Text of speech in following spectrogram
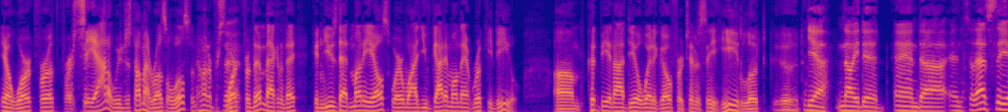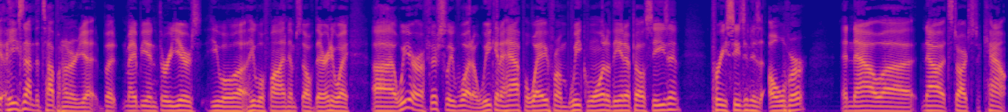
You know, work for for Seattle. We were just talking about Russell Wilson. 100%. Worked for them back in the day. Can use that money elsewhere while you've got him on that rookie deal. Um, could be an ideal way to go for Tennessee. He looked good. Yeah, no, he did, and uh, and so that's the he's not in the top 100 yet, but maybe in three years he will uh, he will find himself there. Anyway, uh, we are officially what a week and a half away from week one of the NFL season. Preseason is over, and now uh, now it starts to count.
